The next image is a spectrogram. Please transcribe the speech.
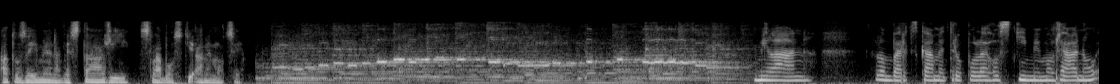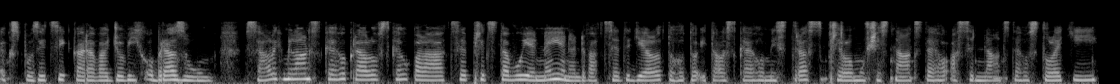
a to zejména ve stáří, slabosti a nemoci. Milán. Lombardská metropole hostí mimořádnou expozici Caravaggiových obrazů. V sálech Milánského královského paláce představuje nejen 20 děl tohoto italského mistra z přelomu 16. a 17. století,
